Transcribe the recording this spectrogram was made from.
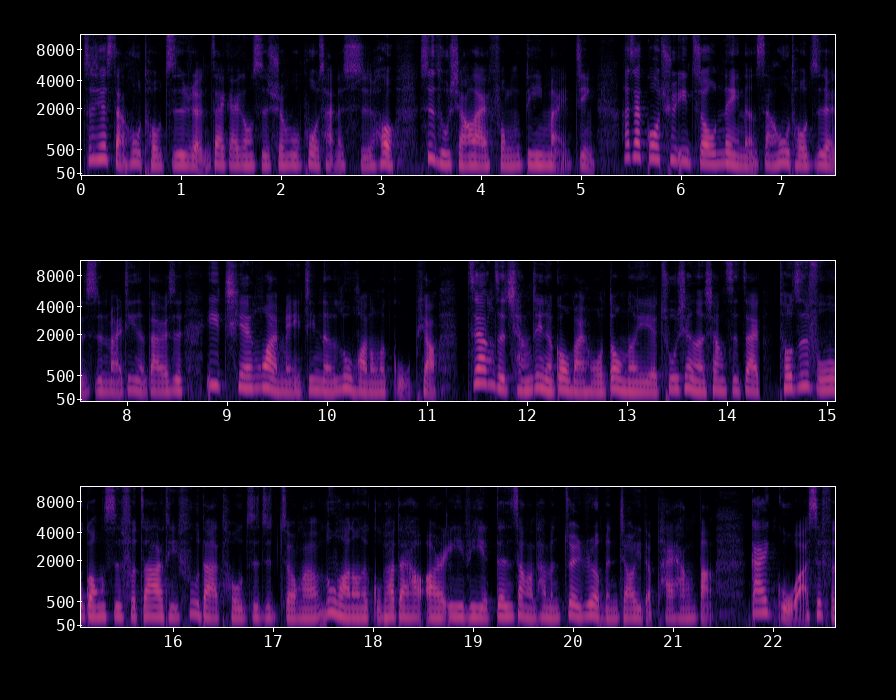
这些散户投资人在该公司宣布破产的时候，试图想要来逢低买进。那在过去一周内呢，散户投资人是买进了大约是一千万美金的露华浓的股票，这样子强劲的购买活动呢，也出现了像是在投资服务公司 Fidelity 富达投资之中啊，露华浓的股票代号 REV 也登上了他们最热门交易的排行榜。该股啊是 F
